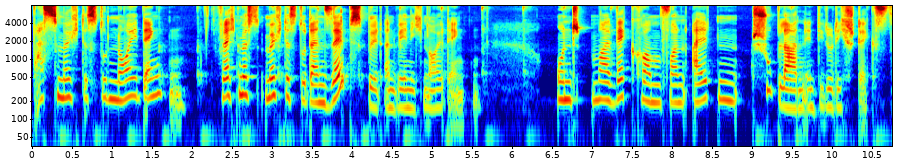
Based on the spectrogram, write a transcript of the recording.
Was möchtest du neu denken? Vielleicht möchtest du dein Selbstbild ein wenig neu denken und mal wegkommen von alten Schubladen, in die du dich steckst.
